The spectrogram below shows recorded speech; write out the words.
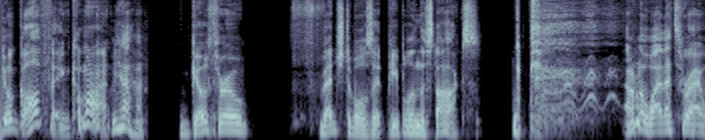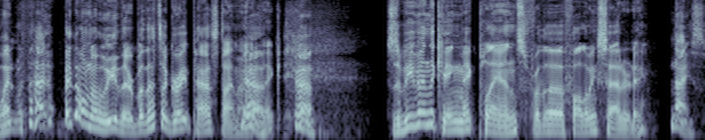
go golfing. Come on." Yeah. Go throw vegetables at people in the stocks. I don't know why that's where I went with that. I don't know either, but that's a great pastime. I Yeah. would think. Yeah. Zabiba and the king make plans for the following Saturday. Nice.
